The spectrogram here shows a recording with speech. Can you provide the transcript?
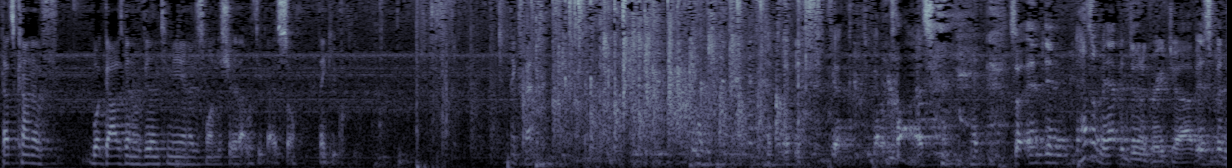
that's kind of what God has been revealing to me, and I just wanted to share that with you guys. So thank you. Thanks, Pat. Good. You got applause. so, and, and hasn't Matt been doing a great job? It's been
